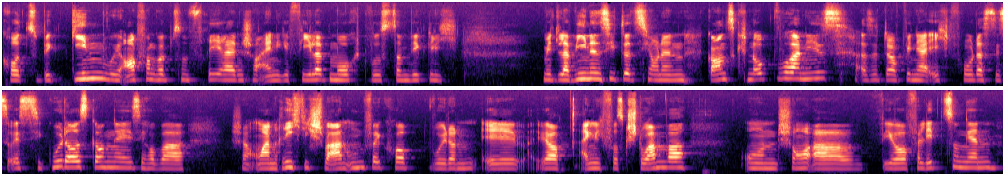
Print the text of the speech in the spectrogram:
gerade zu Beginn, wo ich angefangen habe zum Freeriden, schon einige Fehler gemacht, wo es dann wirklich mit Lawinensituationen ganz knapp geworden ist. Also da bin ich ja echt froh, dass das alles so gut ausgegangen ist. Ich habe auch schon einen richtig schweren Unfall gehabt, wo ich dann eh, ja, eigentlich fast gestorben war und schon auch ja, Verletzungen.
